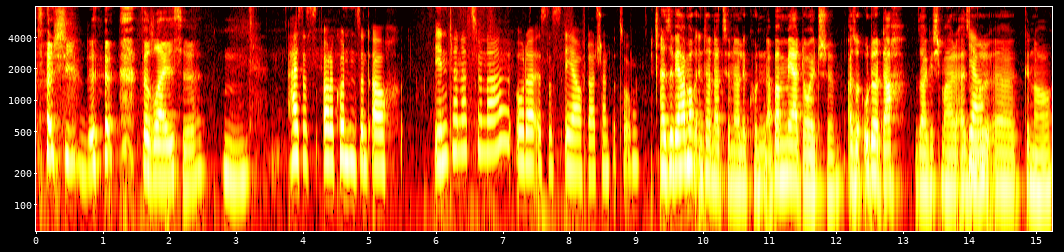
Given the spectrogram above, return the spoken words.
verschiedene Bereiche. Hm. Heißt das, eure Kunden sind auch international oder ist es eher auf Deutschland bezogen? Also wir haben auch internationale Kunden, aber mehr Deutsche. Also oder Dach, sage ich mal. Also ja. äh, genau.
